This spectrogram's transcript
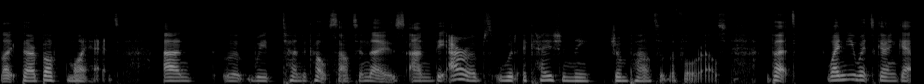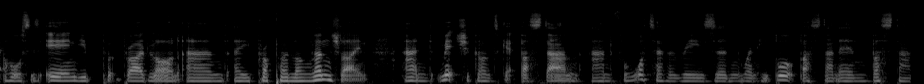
like they're above my head, and uh, we turned the colts out in those, and the Arabs would occasionally jump out of the four rails, but when you went to go and get horses in, you put bridle on and a proper long lunge line. And Mitch had gone to get Bustan, and for whatever reason, when he brought Bustan in, Bustan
